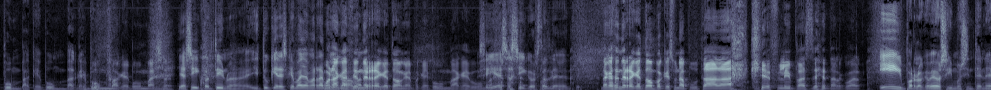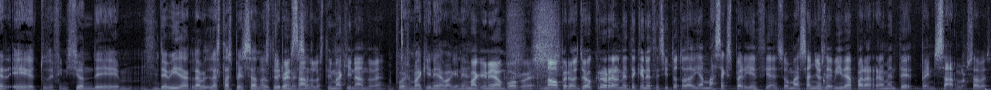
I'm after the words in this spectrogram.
pumba, que pumba, que Que pumba. que pumba. Y así, continua. ¿Y tú quieres que vaya más rápido? Una canción de reggaetón, eh, que pumba, que pumba. Sí, es así constantemente. Una canción de reggaetón porque es una putada que flipas, eh, tal cual. Y por lo que veo, seguimos sin tener eh, tu definición de, de vida. La, la estás pensando. Lo estoy pensando, pensar. lo estoy maquinando, ¿eh? Pues maquinea, maquinea. Maquinea un poco, ¿eh? No, pero yo creo realmente que necesito todavía más experiencia, eso más años de vida para realmente pensarlo, ¿sabes?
